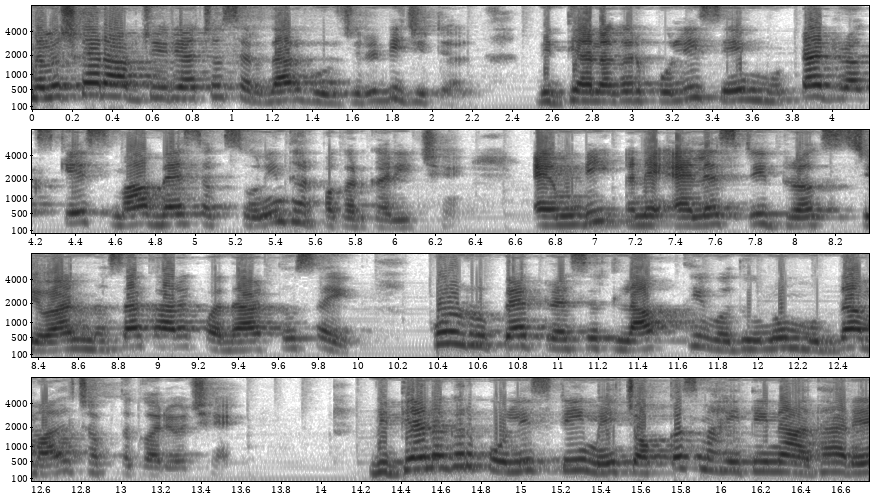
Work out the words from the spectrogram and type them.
નમસ્કાર, આપ જોઈ રહ્યા છો સરદાર ગુર્જરી ડિજિટલ. વિદ્યાનગર પોલીસે મોટા ડ્રગ્સ કેસમાં બે શખ્સોની ધરપકડ કરી છે. એમડી અને એલએસડી ડ્રગ્સ જેવા નશાકારક પદાર્થો સહિત કુલ રૂપિયા ત્રેસઠ લાખથી વધુનો મુદ્દામાલ જપ્ત કર્યો છે. વિદ્યાનગર પોલીસ ટીમે ચોક્કસ માહિતીના આધારે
